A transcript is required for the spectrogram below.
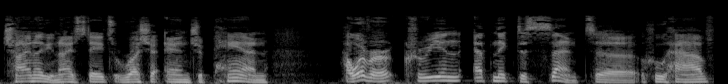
China, the United States, Russia, and Japan. However, Korean ethnic descent uh, who have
